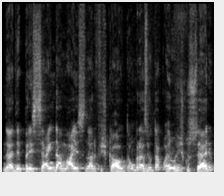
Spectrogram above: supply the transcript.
né, depreciar ainda mais o cenário fiscal. Então o Brasil está correndo um risco sério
